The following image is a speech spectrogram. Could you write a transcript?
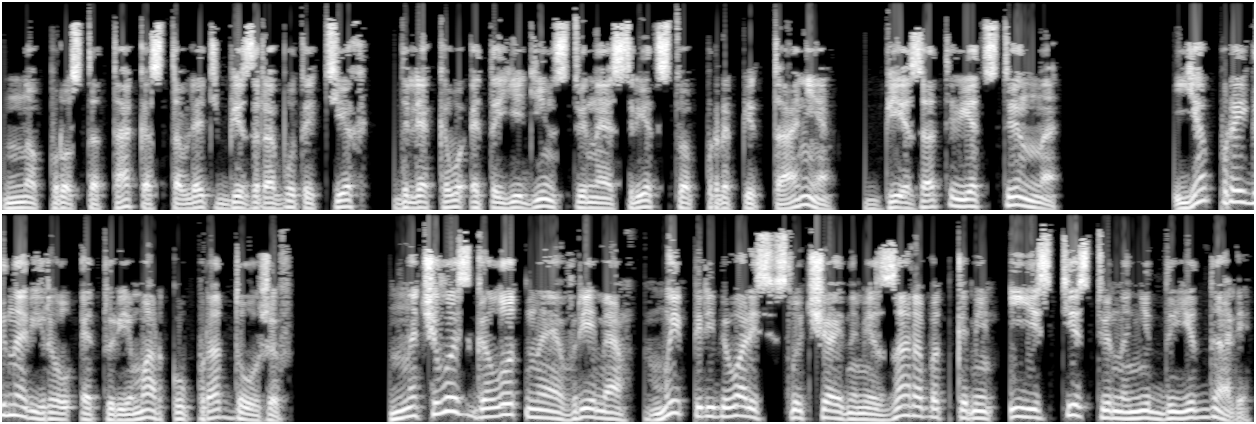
но просто так оставлять без работы тех, для кого это единственное средство пропитания, безответственно. Я проигнорировал эту ремарку, продолжив. Началось голодное время, мы перебивались случайными заработками и, естественно, не доедали.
